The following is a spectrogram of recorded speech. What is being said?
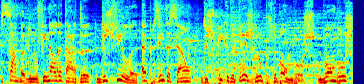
Sábado, no final da tarde, desfile, apresentação, despique de três grupos de bombos. Bombos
